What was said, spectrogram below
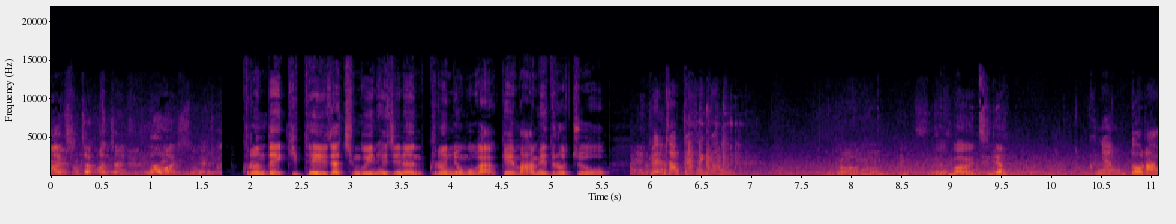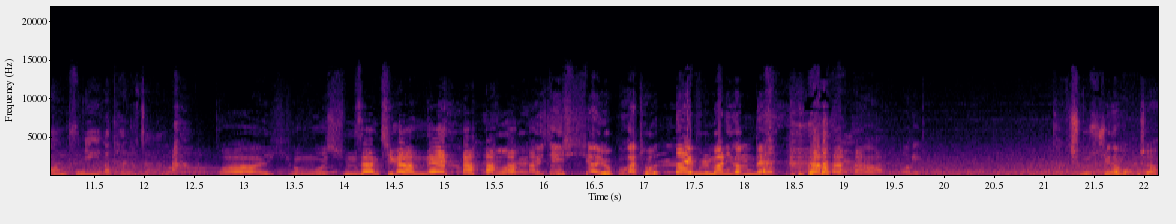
아 진짜 반찬이 존나 맛있어 그런데 기태의 여자친구인 혜진은 그런 용호가 꽤 마음에 들었죠. 왜 마음에 드냐? 그냥 너랑은 분위기가 다르잖아. 와 이건 뭐 심상치가 않네. 야, 혜진 씨야 욕구가 존나에 불만이 없는데? 야 닥치고 술이나 먹자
